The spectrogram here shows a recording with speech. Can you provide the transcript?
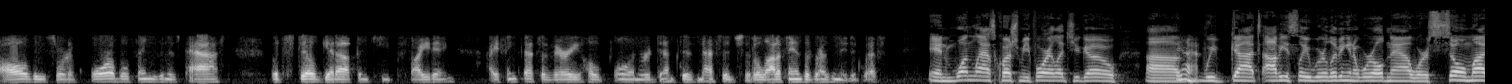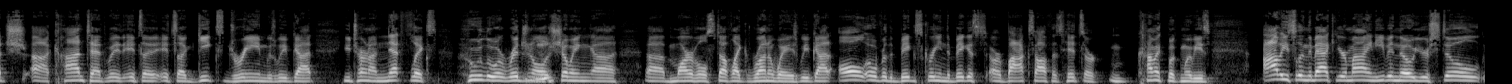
all these sort of horrible things in his past, but still get up and keep fighting, I think that's a very hopeful and redemptive message that a lot of fans have resonated with. And one last question before I let you go. Uh, Yeah. We've got obviously we're living in a world now where so much uh, content. It's a it's a geek's dream because we've got you turn on Netflix, Hulu original is showing uh, uh, Marvel stuff like Runaways. We've got all over the big screen. The biggest our box office hits are mm, comic book movies. Obviously, in the back of your mind, even though you're still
